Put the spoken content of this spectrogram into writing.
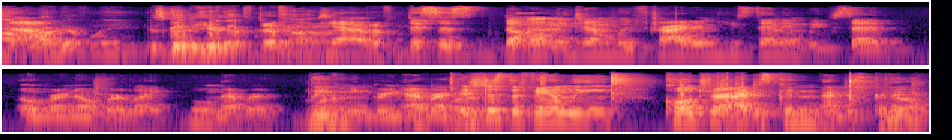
I, No. I definitely it's good to hear that from you guys. Yeah, Definitely. this is the only gym we've tried in Houston, and we've said over and over, like, we'll never leave Right. Mean Green ever. Right. It's just the family culture. I just couldn't. I just couldn't. Yeah,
